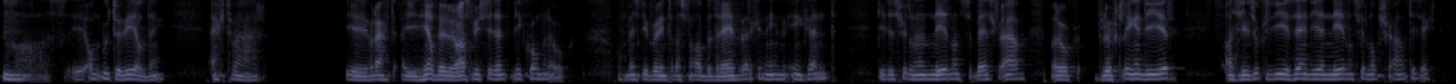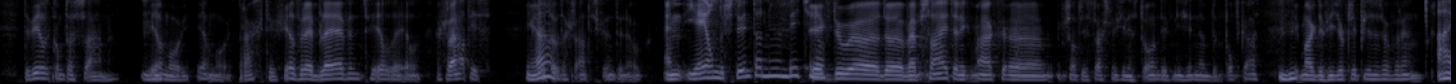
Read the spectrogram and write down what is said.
Mhm. Oh, je ontmoet de wereld. Hè. Echt waar. Je vraagt heel veel Erasmus-studenten die komen ook. Of mensen die voor internationaal bedrijven werken in, in Gent, die dus willen een Nederlandse bijschraven. Maar ook vluchtelingen die hier, asielzoekers die hier zijn, die een Nederlands willen opschaven. Het is echt, de wereld komt daar samen. Heel Mhm. mooi, heel mooi. Prachtig. Heel vrijblijvend, heel, heel gratis. Ja. Ja. Dat we dat gratis kunnen doen ook. En jij ondersteunt dat nu een beetje? of? Ik doe eh, de website en ik maak, eh, ik zal het je straks misschien eens tonen, het heeft niet zin op de podcast. Mhm. Ik maak de videoclipjes en zo voor hen. Ah, ja,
